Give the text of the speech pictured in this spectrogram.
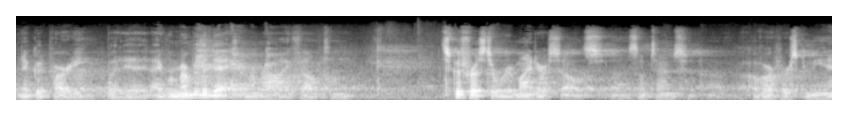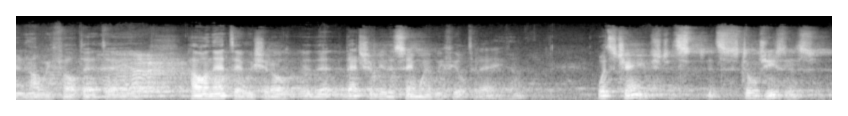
and a good party. But it, I remember the day. I remember how I felt. And it's good for us to remind ourselves uh, sometimes uh, of our first communion and how we felt that day. How on that day we should all, that, that should be the same way we feel today. Huh? What's changed? It's, it's still Jesus.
